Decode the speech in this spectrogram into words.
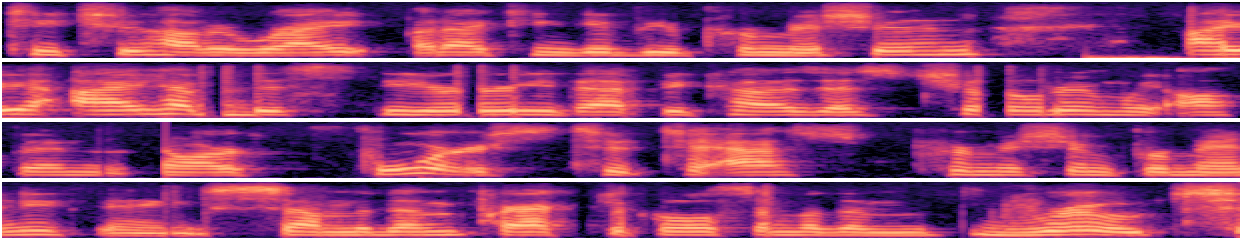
teach you how to write but i can give you permission. I, I have this theory that because as children we often are forced to, to ask permission for many things some of them practical some of them rote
